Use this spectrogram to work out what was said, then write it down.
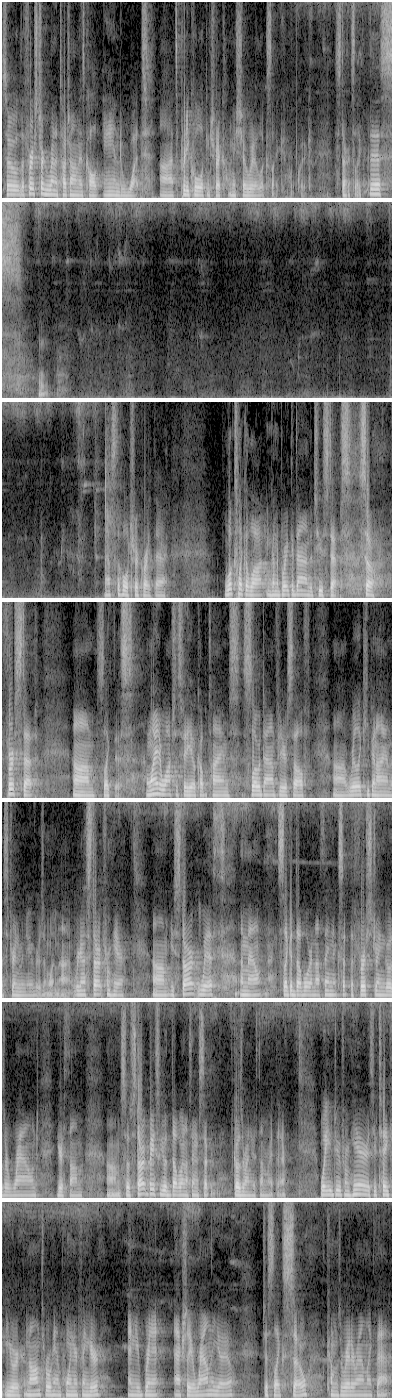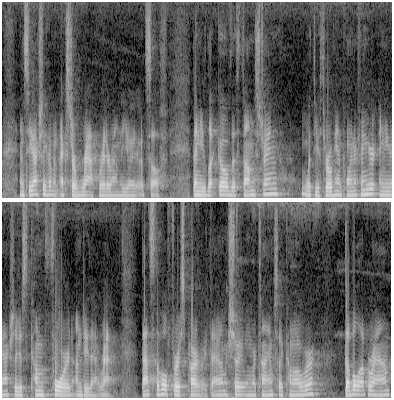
So the first trick we're going to touch on is called and what. Uh, it's a pretty cool looking trick. Let me show you what it looks like real quick. Starts like this. That's the whole trick right there. Looks like a lot. I'm going to break it down into two steps. So first step um, is like this. I want you to watch this video a couple times, slow it down for yourself, uh, really keep an eye on the string maneuvers and whatnot. We're going to start from here. Um, you start with a mount. It's like a double or nothing, except the first string goes around your thumb. Um, so start basically with double or nothing, except goes around your thumb right there. What you do from here is you take your non-throw hand pointer finger and you bring it actually around the yo-yo, just like so. Comes right around like that. And so you actually have an extra wrap right around the yo-yo itself. Then you let go of the thumb string with your throw hand pointer finger and you actually just come forward, undo that wrap. That's the whole first part right there. Let me show you one more time. So I come over, double up around,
